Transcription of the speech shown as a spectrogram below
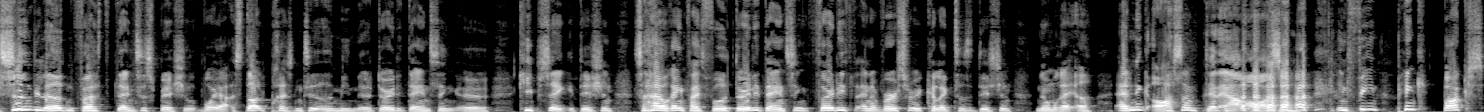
siden vi lavede den første dansespecial, hvor jeg stolt præsenterede min uh, Dirty Dancing uh, Keepsake Edition, så har jeg jo rent faktisk fået Dirty Dancing 30th Anniversary Collector's Edition nummereret. Er den ikke awesome? Den er awesome. en fin pink box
